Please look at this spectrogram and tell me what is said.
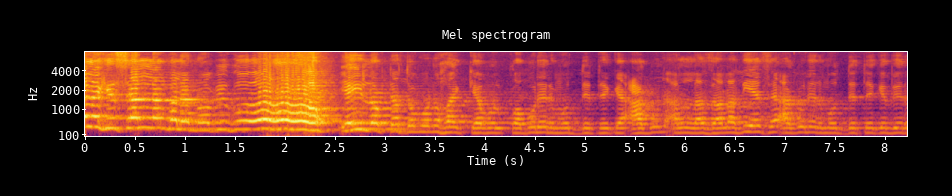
আলাইহিস সালাম বলে, নবী গো, এই লোকটা তো মনে হয় কেবল কবরের মধ্যে থেকে আগুন আল্লাহ জ্বালা দিয়েছে, আগুনের মধ্যে থেকে বের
